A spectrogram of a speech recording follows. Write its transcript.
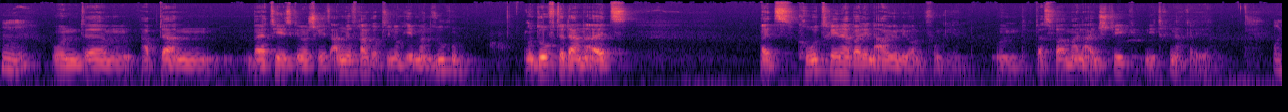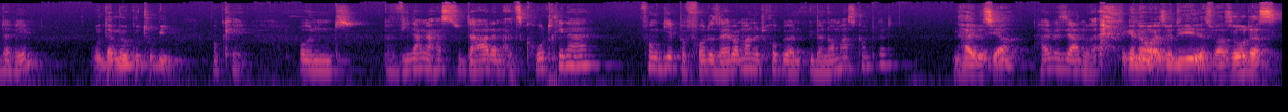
Mhm. Und ähm, habe dann bei der TSG Neustrelitz angefragt, ob sie noch jemanden suchen und durfte dann als, als Co-Trainer bei den A-Junioren fungieren. Und das war mein Einstieg in die Trainerkarriere. Unter wem? Unter Mirko Turbin. Okay. Und wie lange hast du da dann als Co-Trainer fungiert, bevor du selber mal eine Truppe über- übernommen hast komplett? Ein halbes Jahr. Ein halbes Jahr nur. Genau, also die, es war so, dass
